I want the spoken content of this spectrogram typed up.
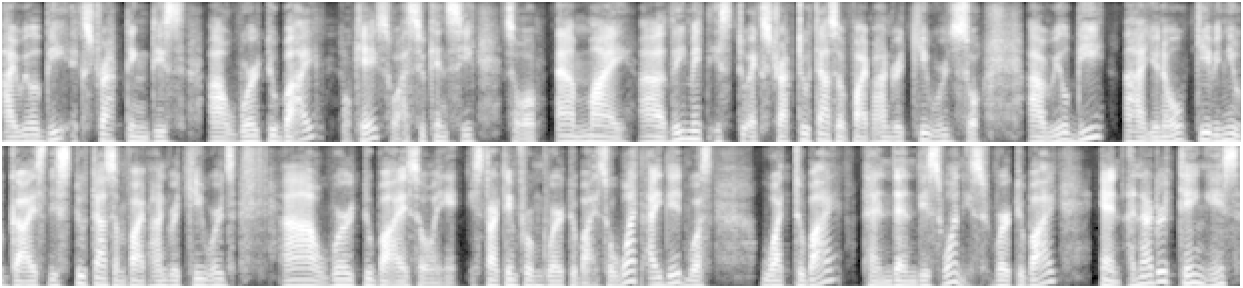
I will be extracting this uh, word to buy. Okay. So as you can see, so uh, my uh, limit is to extract 2,500 keywords. So I will be, uh, you know, giving you guys this 2,500 keywords uh, word to buy. So eh, starting from where to buy. So what I did was what to buy. And then this one is where to buy. And another thing is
